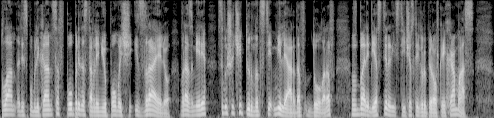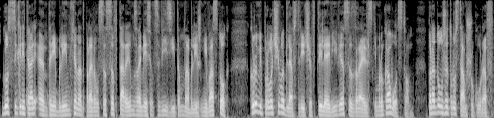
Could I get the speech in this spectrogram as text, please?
план республиканцев по предоставлению помощи Израилю в размере свыше 14 миллиардов долларов в борьбе с террористической группировкой «Хамас». Госсекретарь Энтони Блинкен отправился со вторым за месяц визитом на Ближний Восток. Кроме прочего, для встречи в Тель-Авиве с израильским руководством. Продолжит Рустам Шукуров.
